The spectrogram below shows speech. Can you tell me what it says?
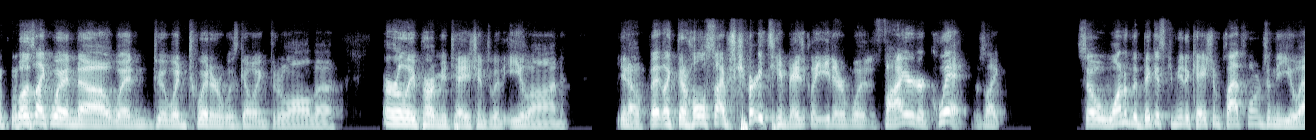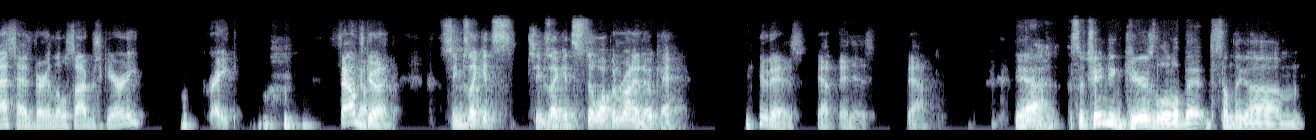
well, it's like when uh, when when Twitter was going through all the early permutations with Elon, you know, like their whole cybersecurity team basically either was fired or quit. It was like, so one of the biggest communication platforms in the U.S. has very little cybersecurity. Great, sounds yep. good. Seems like it's seems like it's still up and running. Okay, it is. Yep, it is. Yeah. Yeah. So changing gears a little bit, something um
